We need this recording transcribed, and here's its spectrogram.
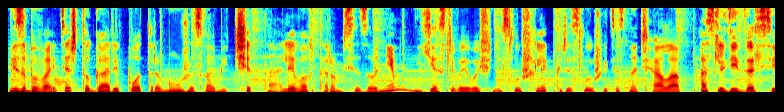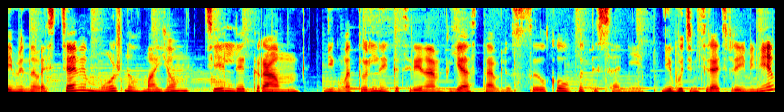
Не забывайте, что Гарри Поттера мы уже с вами читали во втором сезоне. Если вы его еще не слушали, переслушайте сначала. А следить за всеми новостями можно в моем Телеграм. Нигматульна Екатерина. Я оставлю ссылку в описании. Не будем терять времени.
